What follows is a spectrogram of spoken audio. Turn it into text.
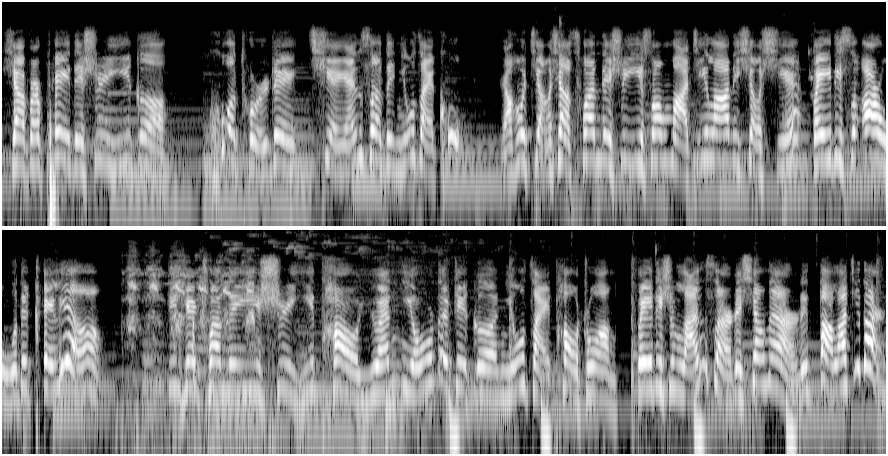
下边配的是一个阔腿儿的浅颜色的牛仔裤，然后脚下穿的是一双马吉拉的小鞋，背的是二五的 K 零。今天穿的是一套原牛的这个牛仔套装，背的是蓝色的香奈儿的大垃圾袋儿，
